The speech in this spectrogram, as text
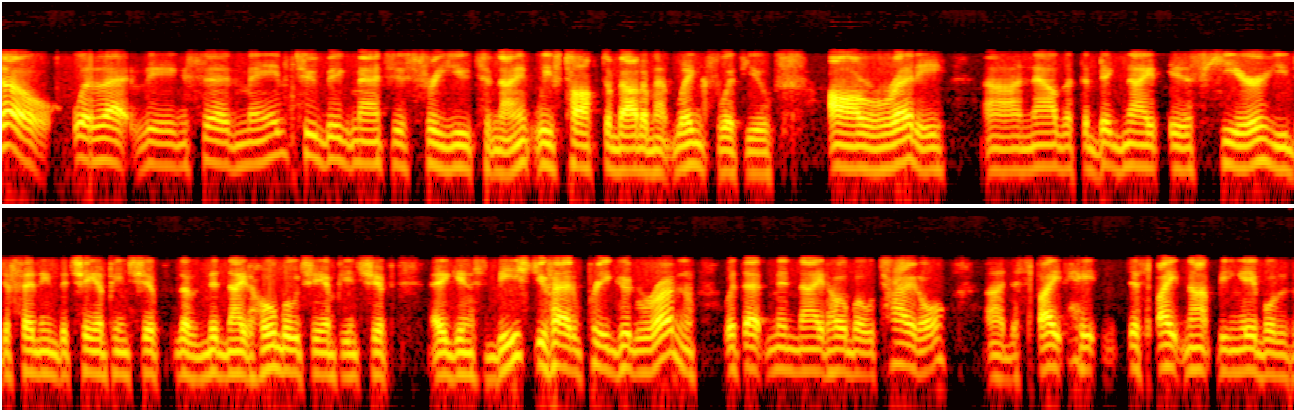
So, with that being said, Maeve, two big matches for you tonight. We've talked about them at length with you already. Uh, now that the big night is here, you defending the championship, the Midnight Hobo Championship against Beast. You've had a pretty good run with that Midnight Hobo title, uh, despite hate, despite not being able to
